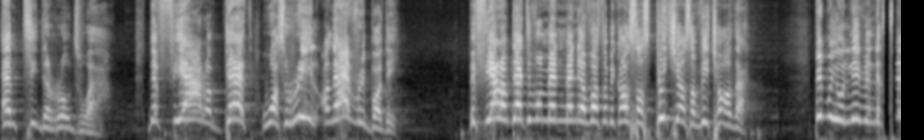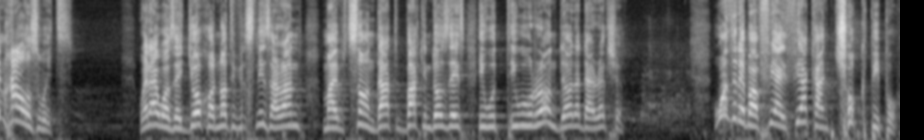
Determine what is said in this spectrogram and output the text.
empty the roads were. The fear of death was real on everybody. The fear of death even made many of us to become suspicious of each other. People you live in the same house with. Whether it was a joke or not, if you sneeze around my son, that back in those days, he would, he would run the other direction. One thing about fear is fear can choke people.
